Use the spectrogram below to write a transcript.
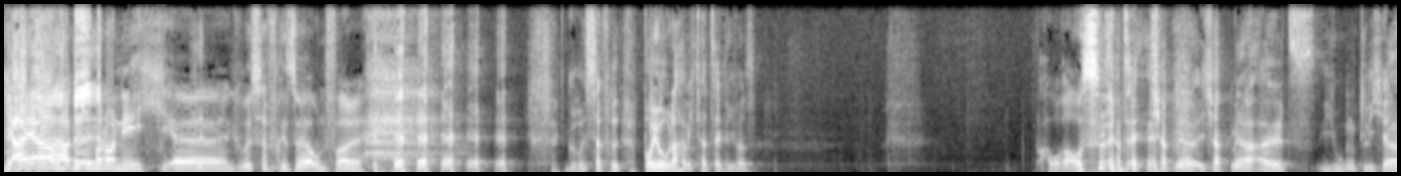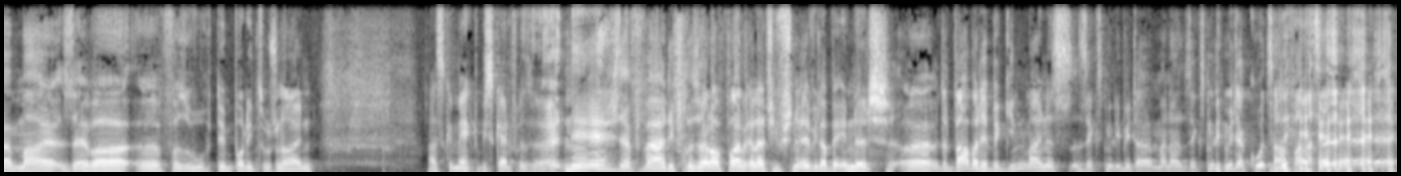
Ja, ja, habe ich immer noch nicht. Äh, größter Friseurunfall. Größter Friseur. Boah, jo, da habe ich tatsächlich was. Hau raus. Ich habe hab mir, ich hab mir als Jugendlicher mal selber äh, versucht, den Body zu schneiden. Hast gemerkt, du bist kein Friseur. Äh, nee, da war die Friseurlaufbahn relativ schnell wieder beendet. Äh, das war aber der Beginn meines 6 mm, meiner 6 mm Kurzhaarphase.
